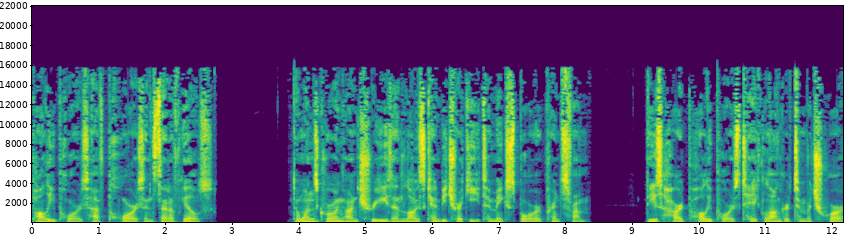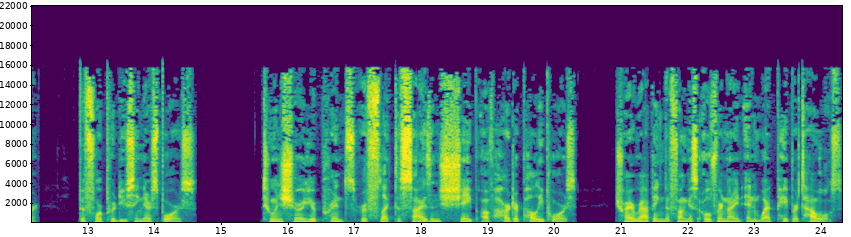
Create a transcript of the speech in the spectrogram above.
polypores have pores instead of gills. The ones growing on trees and logs can be tricky to make spore prints from. These hard polypores take longer to mature before producing their spores. To ensure your prints reflect the size and shape of harder polypores, try wrapping the fungus overnight in wet paper towels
